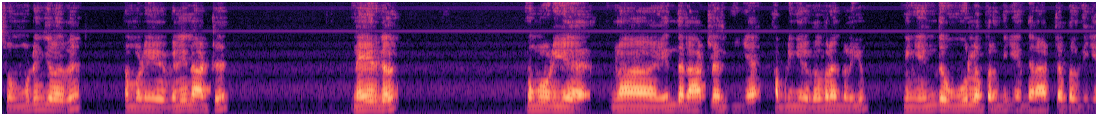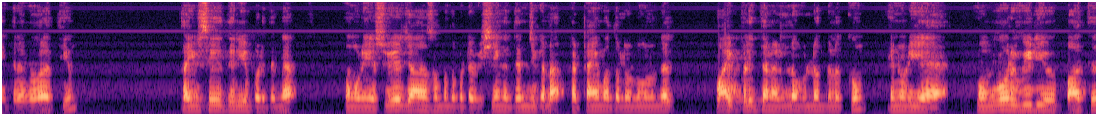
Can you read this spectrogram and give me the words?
ஸோ முடிஞ்சளவு நம்முடைய வெளிநாட்டு நேயர்கள் உங்களுடைய நான் எந்த நாட்டில் இருக்கீங்க அப்படிங்கிற விவரங்களையும் நீங்கள் எந்த ஊரில் பிறந்தீங்க எந்த நாட்டில் பிறந்தீங்கங்கிற விவரத்தையும் தயவுசெய்து தெரியப்படுத்துங்க. உங்களுடைய சுயஜாதம் சம்பந்தப்பட்ட விஷயங்கள் தெரிஞ்சுக்கணும் கட்டாயமாக தொடர்பு கொள்ளுங்கள். வாய்ப்பளித்த நல்ல உள்ளங்களுக்கும் என்னுடைய ஒவ்வொரு வீடியோவும் பார்த்து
